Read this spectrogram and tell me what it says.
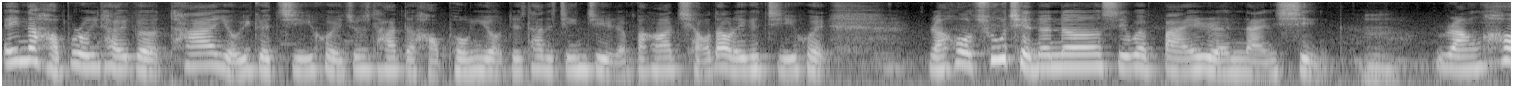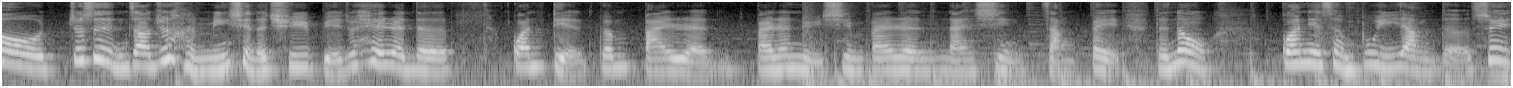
哎，那好不容易他有一个，他有一个机会，就是他的好朋友，就是他的经纪人帮他瞧到了一个机会。然后出钱的呢是一位白人男性，嗯，然后就是你知道，就是很明显的区别，就黑人的观点跟白人、白人女性、白人男性长辈的那种。观念是很不一样的，所以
